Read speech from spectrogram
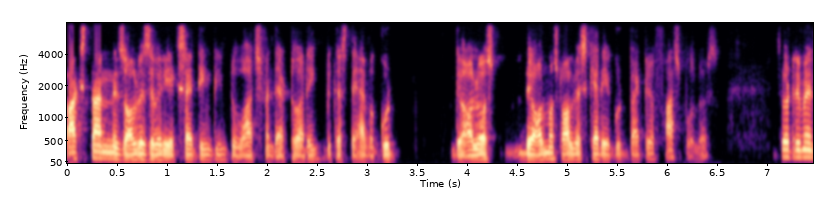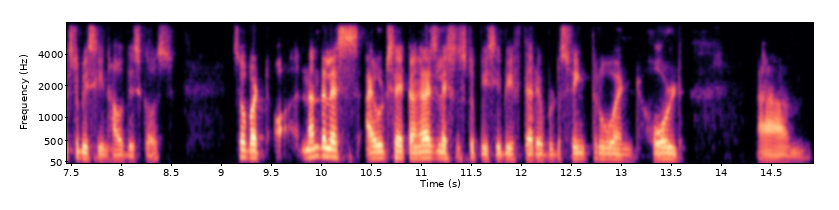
Pakistan is always a very exciting team to watch when they're touring because they have a good, they almost they almost always carry a good battery of fast bowlers. So it remains to be seen how this goes. So, but uh, nonetheless, I would say congratulations to PCB if they're able to swing through and hold um,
